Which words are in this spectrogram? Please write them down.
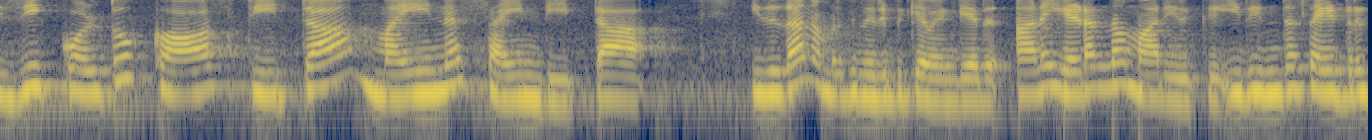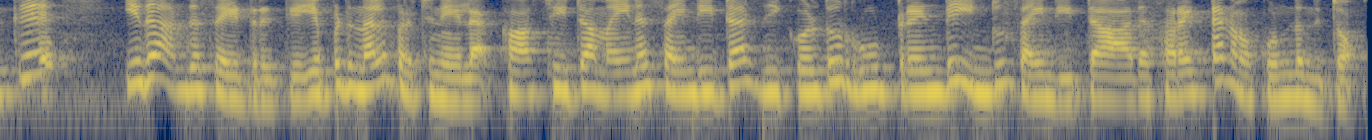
is equal to cos theta minus sine theta இதுதான் நம்மளுக்கு நிரூபிக்க வேண்டியது. ஆனால் இடம் தான் மாறி இருக்கு. இது இந்த சைடு இருக்கு இது அந்த சைடு இருக்கு. எப்படி இருந்தாலும் பிரச்சனை இல்லை. Cos theta minus sine theta is equal to root ரெண்டு இன்டூ சைன் டீட்டா அதை கரெக்டாக நம்ம கொண்டு வந்துட்டோம்.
